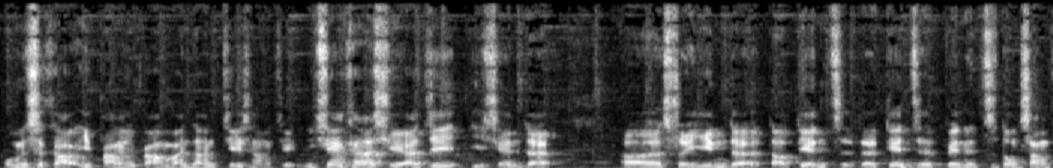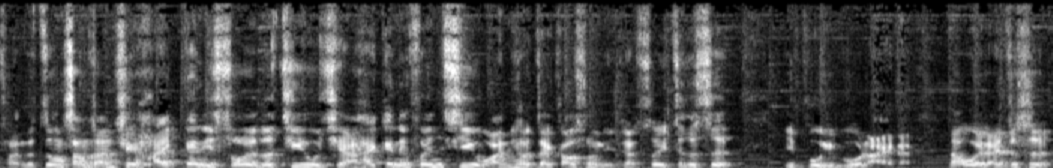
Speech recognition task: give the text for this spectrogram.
我们是靠一棒一棒慢慢接上去。你现在看到血压机以前的。呃，水银的到电子的，电子变成自动上传的，自动上传去还跟你所有都记录起来，还跟你分析完以后再告诉你这样，所以这个是一步一步来的。那未来就是。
